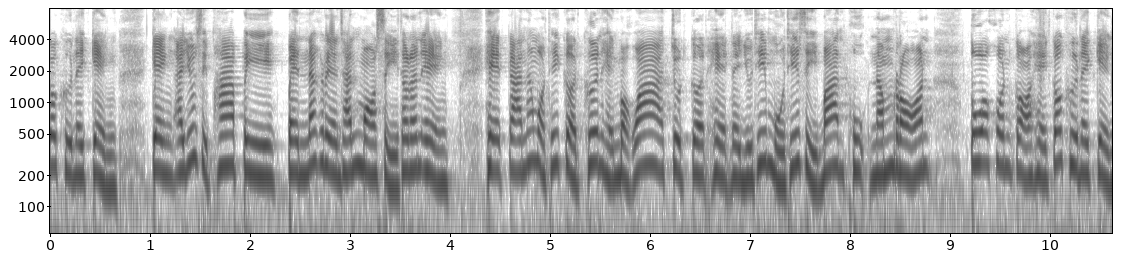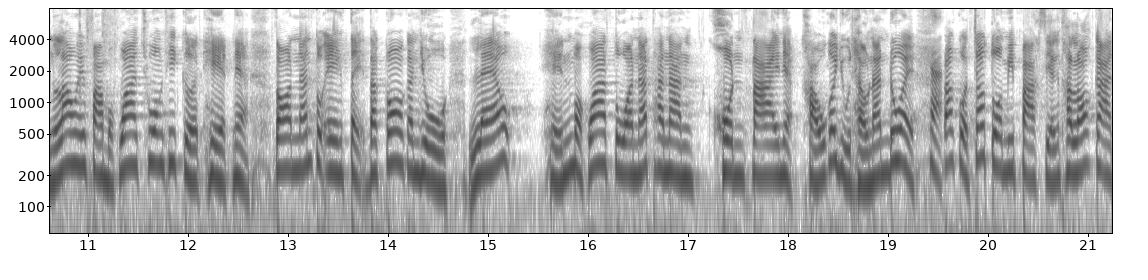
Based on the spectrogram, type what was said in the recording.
ก็คือในเก่ง เก่งอายุ 15 ปี เป็นนักเรียนชั้นม .4 เท่านั้นเอง เหตุการณ์ทั้งหมดที่เกิดขึ้นเห็นบอกว่าจุดเกิดเหตุเนี่ยอยู่ที่หมู่ที่ 4 บ้านผุน้ำร้อน ตัวคนก่อเหตุก็คือในเก่งเล่าให้ฟังบอกว่าช่วงที่เกิดเหตุเนี่ยตอนนั้นตัวเองเตะตะกร้อกันอยู่ แล้วเห็นบอกว่าตัวนัทนันคนตายเนี่ยเขาก็อยู่แถวนั้นด้วยค่ะปรากฏเจ้าตัวมีปากเสียงทะเลาะกัน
